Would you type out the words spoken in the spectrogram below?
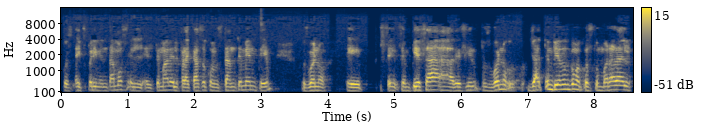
pues experimentamos el, el, tema del fracaso constantemente. Pues bueno, se, empieza a decir, pues bueno, ya te empiezas como a acostumbrar al,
